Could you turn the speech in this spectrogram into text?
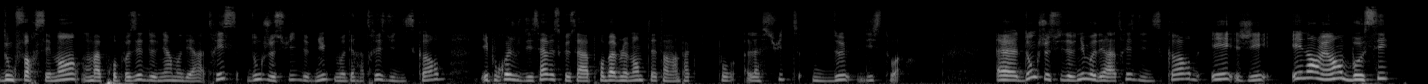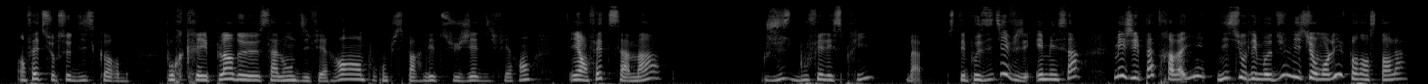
Donc forcément, on m'a proposé de devenir modératrice. Donc je suis devenue modératrice du Discord. Et pourquoi je vous dis ça? Parce que ça a probablement peut-être un impact pour la suite de l'histoire. Euh, donc je suis devenue modératrice du Discord et j'ai énormément bossé en fait sur ce Discord pour créer plein de salons différents, pour qu'on puisse parler de sujets différents. Et en fait, ça m'a juste bouffer l'esprit, bah, c'était positif, j'ai aimé ça, mais j'ai pas travaillé, ni sur les modules, ni sur mon livre pendant ce temps-là.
